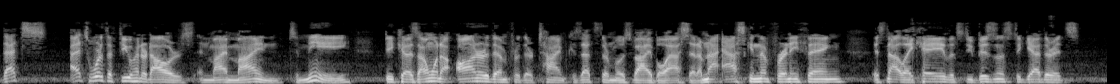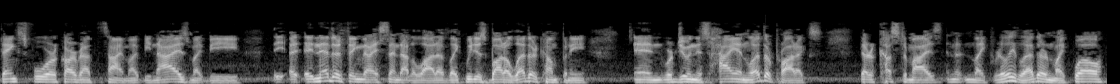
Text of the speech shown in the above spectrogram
that's that's worth a few hundred dollars in my mind to me because I want to honor them for their time because that's their most valuable asset. I'm not asking them for anything. It's not like, hey, let's do business together. It's thanks for carving out the time. Might be knives, might be another thing that I send out a lot of. Like we just bought a leather company and we're doing this high end leather products that are customized and, like really leather. I'm like, well,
